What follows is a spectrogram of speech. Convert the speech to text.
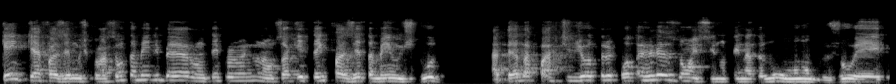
Quem quer fazer musculação também libera, não tem problema não. Só que tem que fazer também um estudo até da parte de outra, outras lesões, se não tem nada no ombro, joelho.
